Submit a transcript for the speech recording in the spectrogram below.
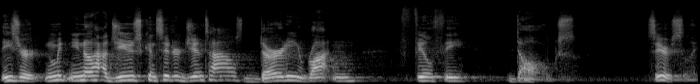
These are, you know how Jews consider Gentiles? Dirty, rotten, filthy dogs. Seriously.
